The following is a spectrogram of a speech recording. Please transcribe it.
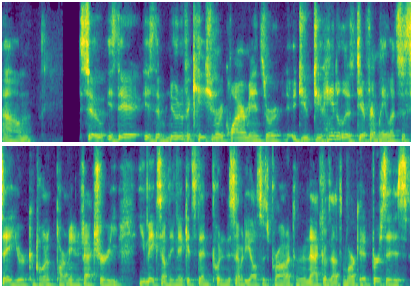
Um, so is there is the notification requirements or do you, do you handle those differently? Let's just say you're a component part manufacturer you, you make something that gets then put into somebody else's product and then that goes out to market versus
